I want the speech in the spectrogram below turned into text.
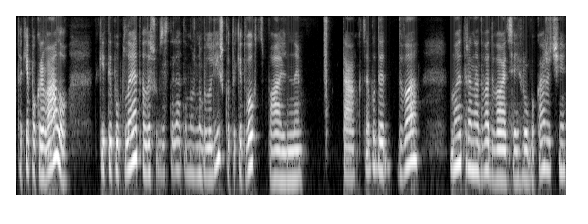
таке покривало, такий типу плед, але щоб застеляти можна було ліжко, таке двохспальне. Так, це буде 2 метри на 2,20, грубо кажучи.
